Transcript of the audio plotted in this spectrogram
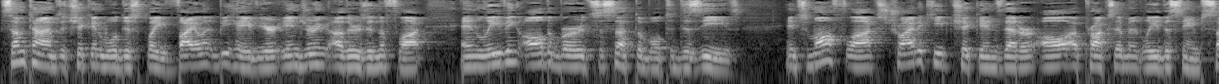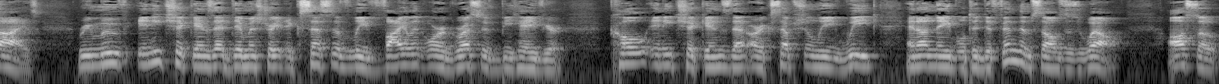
Sometimes the chicken will display violent behavior, injuring others in the flock and leaving all the birds susceptible to disease. In small flocks, try to keep chickens that are all approximately the same size. Remove any chickens that demonstrate excessively violent or aggressive behavior. Cull any chickens that are exceptionally weak and unable to defend themselves as well. Also,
